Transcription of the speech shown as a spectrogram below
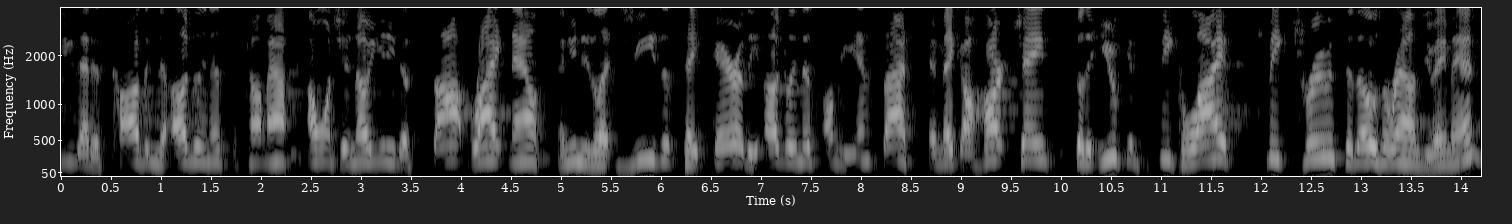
you that is causing the ugliness to come out, I want you to know you need to stop right now and you need to let Jesus take care of the ugliness on the inside and make a heart change so that you can speak life, speak truth to those around you. Amen?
